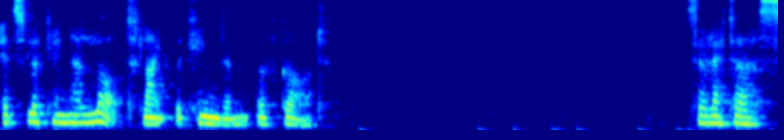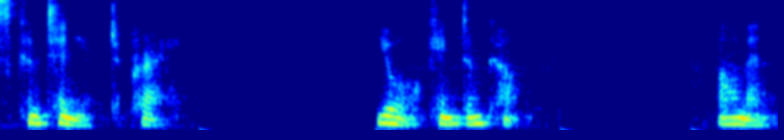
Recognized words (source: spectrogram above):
it's looking a lot like the kingdom of God. So let us continue to pray. Your kingdom come. Amen.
